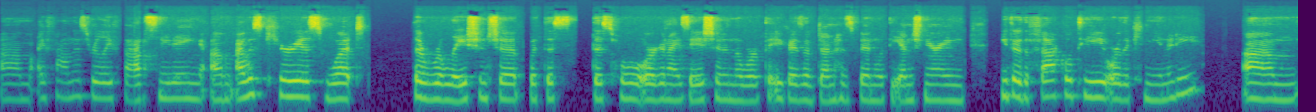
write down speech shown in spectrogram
Um, I found this really fascinating. Um, I was curious what the relationship with this this whole organization and the work that you guys have done has been with the engineering, either the faculty or the community. Um,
